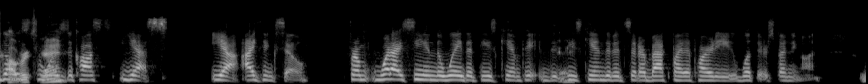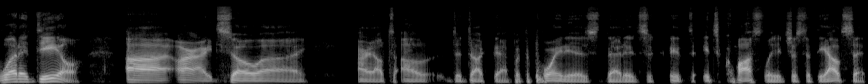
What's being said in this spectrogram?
goes towards that? the cost. Yes. Yeah, I think so. From what I see in the way that these campaign okay. these candidates that are backed by the party, what they're spending on. What a deal. Uh all right. So uh all right, I'll t- I'll deduct that. But the point is that it's it's it's costly. It's just at the outset.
